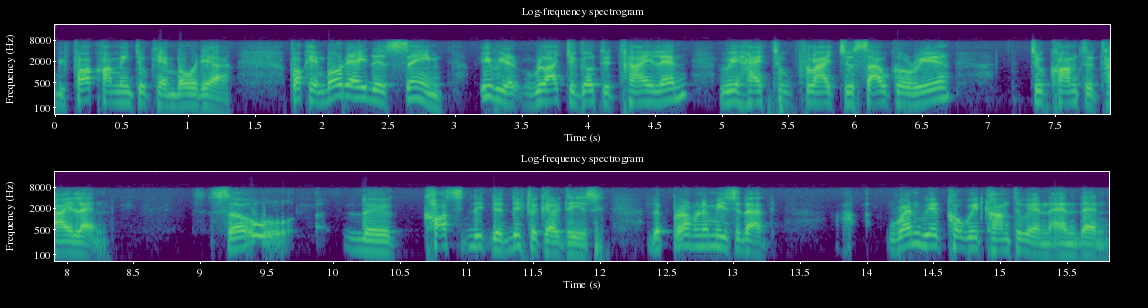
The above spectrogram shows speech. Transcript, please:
before coming to Cambodia. For Cambodia, it's the same. If we would like to go to Thailand, we had to fly to South Korea to come to Thailand. So the cost, the difficulties, the problem is that uh, when will COVID come to an end then,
